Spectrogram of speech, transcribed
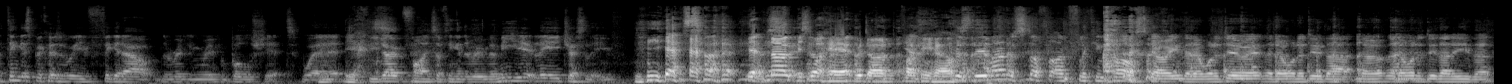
I think it's because we've figured out the Riddling Reaver bullshit, where Mm, yes. if you don't find something in the room immediately, just leave. yeah. yeah. No, it's not here. We're done. Fucking hell. Because the amount of stuff that I'm flicking past, going, they don't want to do it, they don't want to do that, no, they don't want to do that either.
